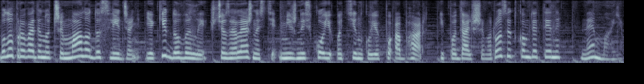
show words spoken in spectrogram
Було проведено чимало досліджень, які довели, що залежності між низькою оцінкою по Абгар і подальшим розвитком дитини немає.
